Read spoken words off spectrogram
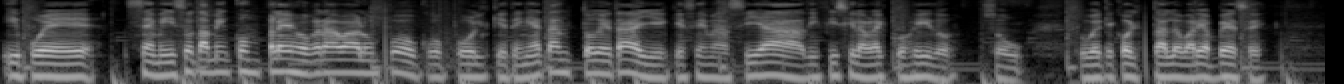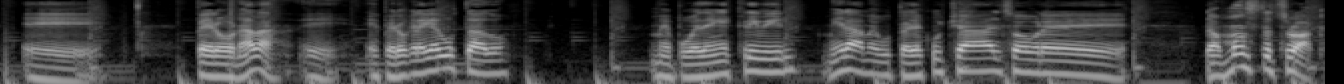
Y pues se me hizo también complejo grabarlo un poco porque tenía tanto detalle que se me hacía difícil hablar corrido. So, tuve que cortarlo varias veces. Eh, pero nada, eh, espero que les haya gustado. Me pueden escribir. Mira, me gustaría escuchar sobre los Monster Truck.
